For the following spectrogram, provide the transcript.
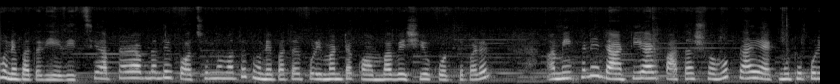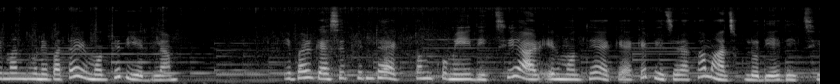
ধনে পাতা দিয়ে দিচ্ছি। আপনারা আপনাদের পছন্দ মতো ধনে পাতার পরিমাণটা কম বা বেশিও করতে পারেন। আমি এখানে ডাঁটি আর পাতা সহ প্রায় এক মুঠো পরিমাণ ধনে পাতা এর মধ্যে দিয়ে দিলাম। এবার গ্যাসের ফ্লেমটা একদম কমিয়ে দিচ্ছি আর এর মধ্যে একে একে ভেজে রাখা মাছগুলো দিয়ে দিচ্ছি।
